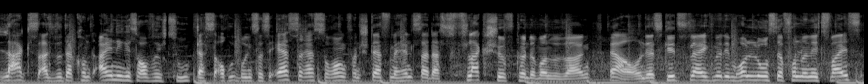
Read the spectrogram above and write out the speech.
Lachs. Also da kommt einiges auf euch zu. Das ist auch übrigens das erste Restaurant von Steffen Hensler, das Flaggschiff, könnte man so sagen. Ja, und jetzt geht's gleich mit dem Holl los, der von noch nichts weiß.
